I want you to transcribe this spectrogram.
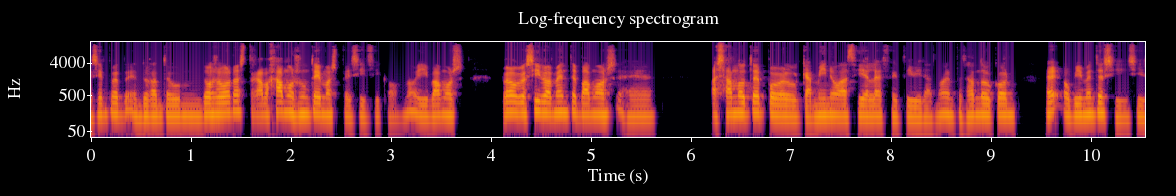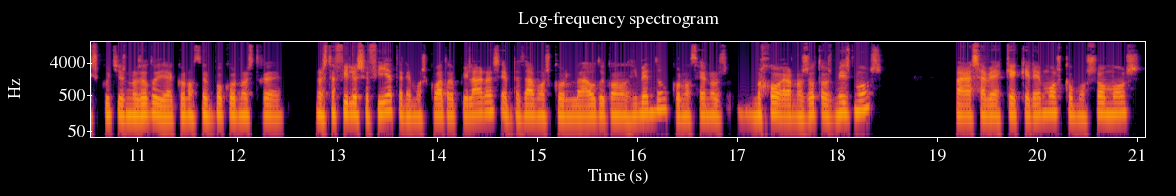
siempre durante un, dos horas trabajamos un tema específico ¿no? y vamos progresivamente vamos eh, pasándote por el camino hacia la efectividad, ¿no? empezando con, eh, obviamente si, si escuchas nosotros ya conoces un poco nuestra, nuestra filosofía, tenemos cuatro pilares, empezamos con el autoconocimiento, conocernos mejor a nosotros mismos para saber qué queremos, cómo somos,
